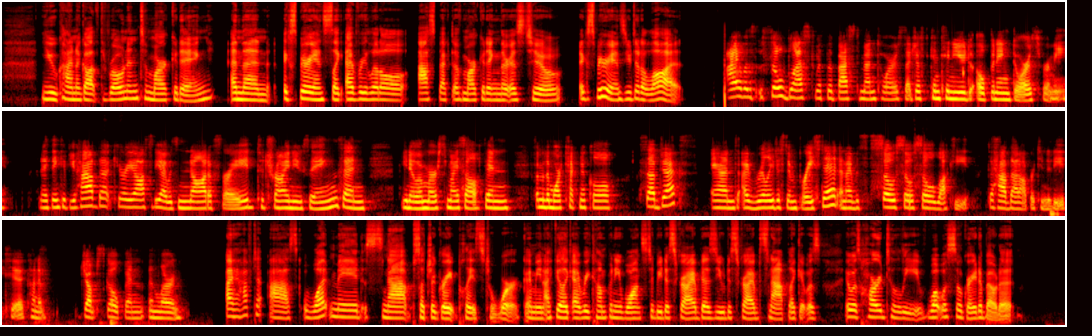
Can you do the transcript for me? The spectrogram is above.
you kind of got thrown into marketing and then experienced like every little aspect of marketing there is to experience. You did a lot. I was so blessed with the best mentors that just continued opening doors for me. And I think if you have that curiosity, I was not afraid to try new things and, you know, immerse myself in some of the more technical subjects. And I really just embraced it. And I was so, so, so lucky to have that opportunity to kind of jump scope and, and learn. I have to ask, what made Snap such a great place to work? I mean, I feel like every company wants to be described as you described Snap, like it was it was hard to leave. What was so great about it?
